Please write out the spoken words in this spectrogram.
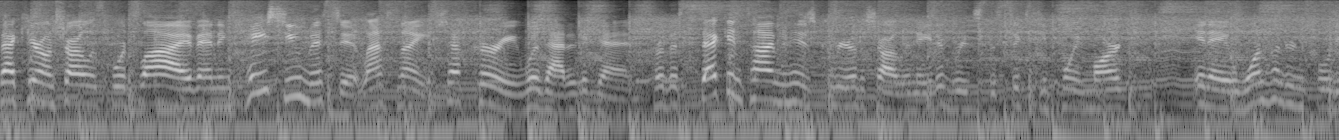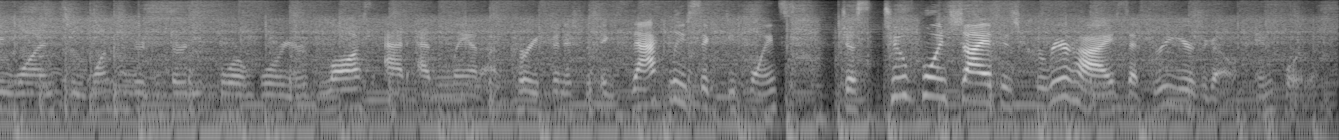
Back here on Charlotte Sports Live, and in case you missed it, last night Chef Curry was at it again. For the second time in his career, the Charlotte native reached the 60-point mark in a 141 to 134 Warriors loss at Atlanta. Curry finished with exactly 60 points, just two points shy of his career high set three years ago in Portland.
